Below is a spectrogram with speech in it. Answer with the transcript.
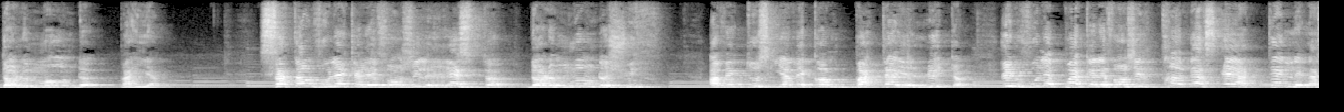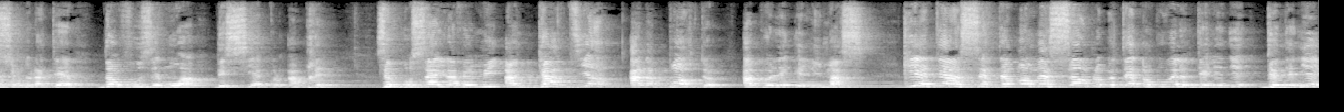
dans le monde païen. Satan voulait que l'évangile reste dans le monde juif, avec tout ce qu'il y avait comme bataille et lutte il ne voulait pas que l'évangile traverse et atteigne les nations de la terre, dont vous et moi, des siècles après. C'est pour ça qu'il avait mis un gardien à la porte, appelé Elimas, qui était un certain homme, un simple, peut-être on pouvait le dédaigner,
